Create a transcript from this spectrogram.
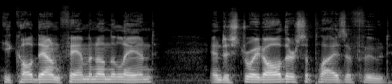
He called down famine on the land and destroyed all their supplies of food.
